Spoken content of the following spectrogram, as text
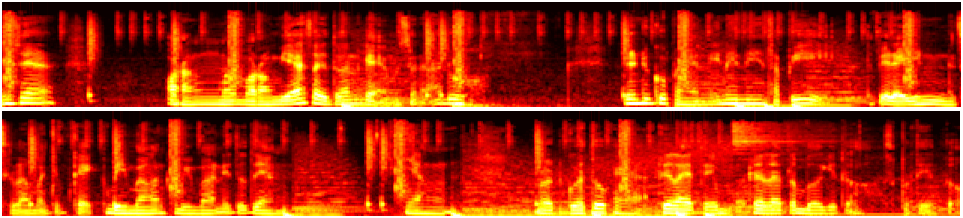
Misalnya orang orang biasa itu kan kayak misalnya aduh ini gue pengen ini nih tapi tapi ada ini segala macam. Kayak kebimbangan kebimbangan itu tuh yang yang menurut gue tuh kayak relatable relatable gitu seperti itu.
